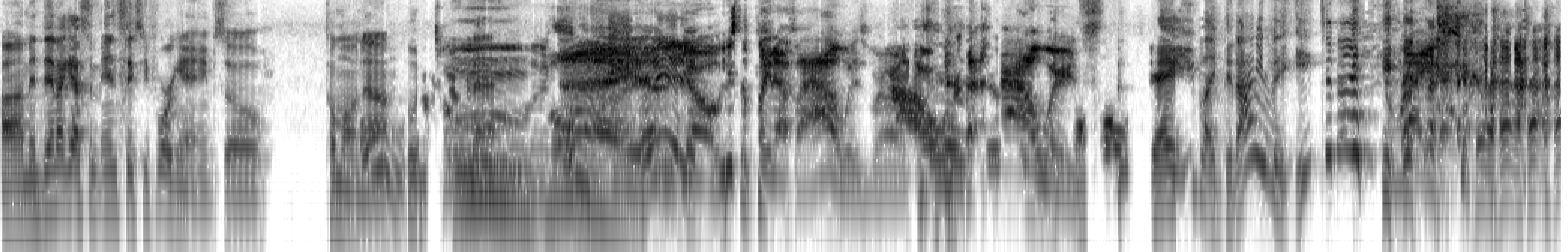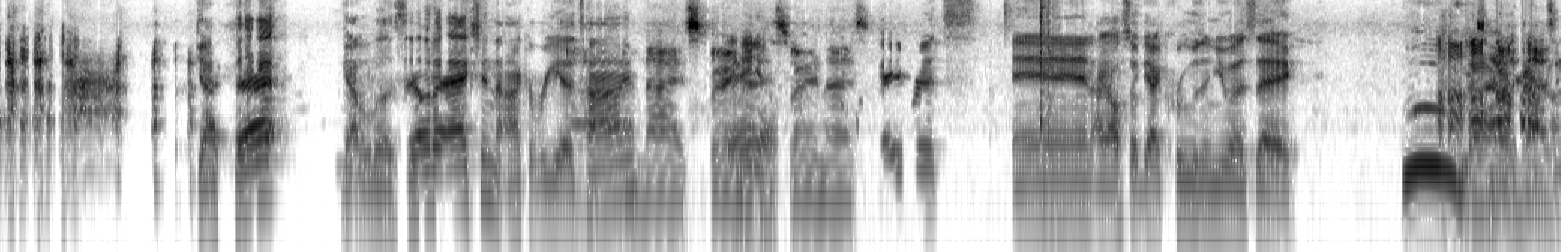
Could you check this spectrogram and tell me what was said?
Um, and then I got some N64 games. So come on now. Ooh. Who Ooh, remember that? Ooh, nice. shit. Yo, we used to play that for hours, bro. Hours, hours. The whole day. You like, did I even eat today? Right. Got that. Got a little Zelda action, the Ocarina of Ah, Time nice. Very Damn. nice. Very nice. favorites, and I also got Cruis'n USA. Woo, that's Ah, another classic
